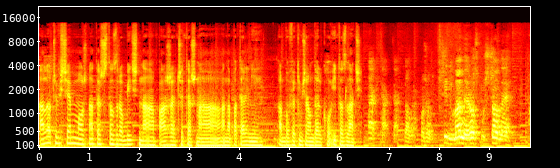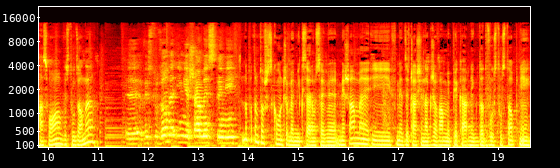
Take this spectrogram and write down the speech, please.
Ale oczywiście można też to zrobić na parze, czy też na, na patelni, albo w jakimś rondelku i to zlać. Tak, tak, tak, dobra, w porządku. Czyli mamy rozpuszczone, Masło wystudzone, y, wystudzone i mieszamy z tymi... No potem to wszystko łączymy mikserem, sobie mieszamy i w międzyczasie nagrzewamy piekarnik do 200 stopni.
